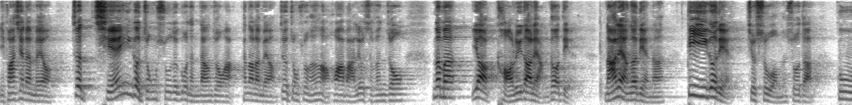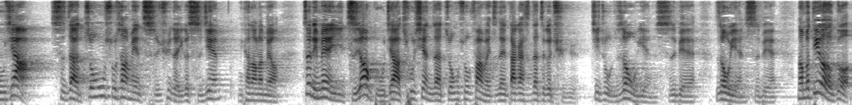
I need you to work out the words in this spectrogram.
你发现了没有？这前一个中枢的过程当中啊，看到了没有？这个中枢很好画吧？六十分钟。那么要考虑到两个点，哪两个点呢？第一个点就是我们说的股价是在中枢上面持续的一个时间，你看到了没有？这里面只要股价出现在中枢范围之内，大概是在这个区域，记住肉眼识别，肉眼识别。那么第二个，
